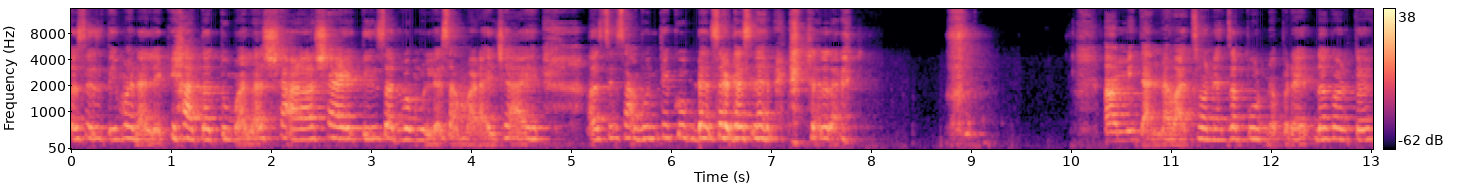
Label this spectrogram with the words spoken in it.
तसेच ते म्हणाले की आता तुम्हाला शाळा शाळेतील सर्व मूल्य सांभाळायचे आहे. असे सांगून ते खूप ढसाढसा रडायला लागले. आम्ही त्यांना वाचवण्याचा पूर्ण प्रयत्न करतोय.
